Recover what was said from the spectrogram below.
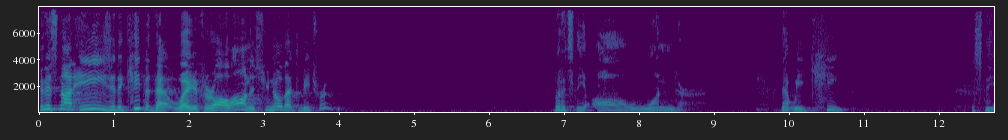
And it's not easy to keep it that way if you're all honest. You know that to be true. But it's the all wonder that we keep. It's the,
